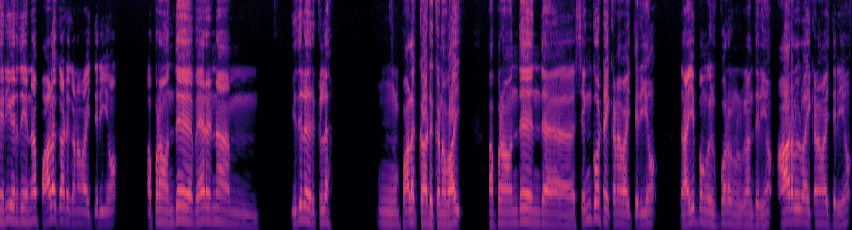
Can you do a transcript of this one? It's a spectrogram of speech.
தெரியறது என்ன? பாலக்காடு கணவாய் தெரியும். அப்புறம் வந்து வேற என்ன இதில் இதுல இருக்குல்ல? பாலக்காடு கணவாய். அப்புறம் வந்து இந்த செங்கோட்டை கணவாய் தெரியும். இந்த ஐயப்பங்களுக்கு போகிறவங்களுக்குலாம் போறவங்களுக்குலாம் தெரியும். ஆரல்வாய் கணவாய் தெரியும்.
